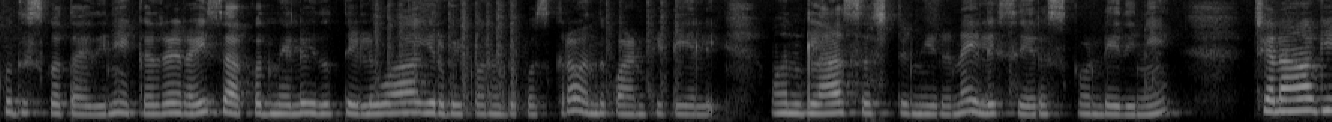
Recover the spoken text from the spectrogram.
ಕುದಿಸ್ಕೊತಾ ಇದ್ದೀನಿ. ಯಾಕಂದರೆ ರೈಸ್ ಹಾಕಿದ್ಮೇಲೆ ಇದು ತೆಳುವಾಗಿರಬೇಕು ಅನ್ನೋದಕ್ಕೋಸ್ಕರ ಒಂದು ಕ್ವಾಂಟಿಟಿಯಲ್ಲಿ ಒಂದು ಗ್ಲಾಸ್ ಅಷ್ಟು ನೀರನ್ನು ಇಲ್ಲಿ ಸೇರಿಸ್ಕೊಂಡಿದ್ದೀನಿ. ಚೆನ್ನಾಗಿ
